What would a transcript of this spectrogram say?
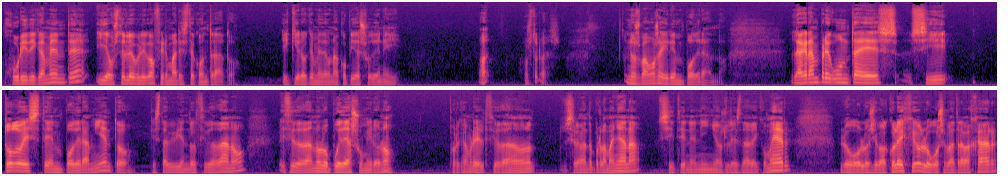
jurídicamente y a usted le obligo a firmar este contrato. Y quiero que me dé una copia de su DNI. ¡Ah! ¡Ostras! Nos vamos a ir empoderando. La gran pregunta es si todo este empoderamiento que está viviendo el ciudadano, el ciudadano lo puede asumir o no. Porque, hombre, el ciudadano se levanta por la mañana, si tiene niños les da de comer, luego los lleva al colegio, luego se va a trabajar,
